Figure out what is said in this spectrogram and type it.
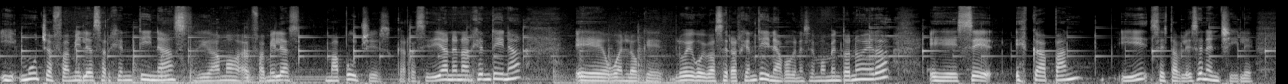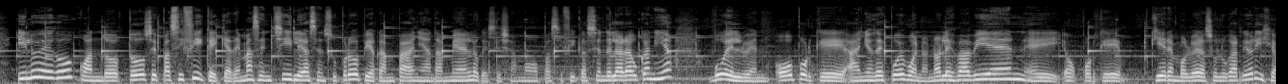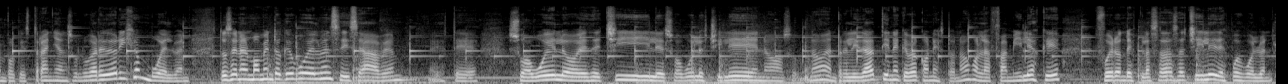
y muchas familias argentinas, digamos, eh, familias mapuches que residían en Argentina, eh, o en lo que luego iba a ser Argentina, porque en ese momento no era, eh, se escapan y se establecen en Chile. Y luego, cuando todo se pacifica y que además en Chile hacen su propia campaña también, lo que se llamó pacificación de la Araucanía, vuelven, o porque años después, bueno, no les va bien, eh, o porque quieren volver a su lugar de origen, porque extrañan sus lugares de origen, vuelven. Entonces en el momento que vuelven se dice, ah, ven, este, su abuelo es de Chile, su abuelo es chileno, su- ¿no? En realidad tiene que ver con esto, ¿no? Con las familias que fueron desplazadas a Chile y después vuelven.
